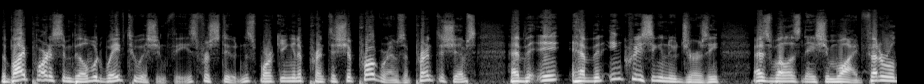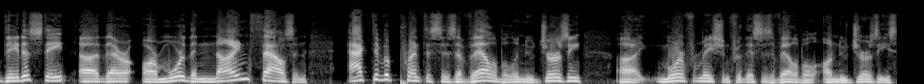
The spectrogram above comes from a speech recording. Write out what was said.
The bipartisan bill would waive tuition fees for students working in apprenticeship programs. Apprenticeships have been have been increasing in New Jersey as well as nationwide. Federal data state uh, there are more than nine thousand active apprentices available in New Jersey. Uh, more information for this is available on New Jersey's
